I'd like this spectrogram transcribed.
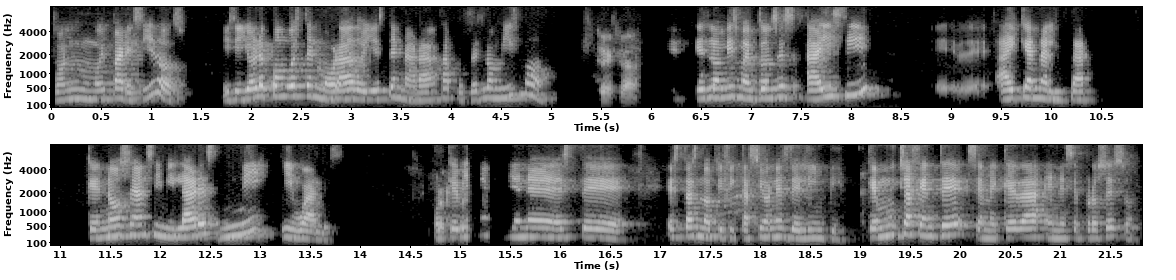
son muy parecidos. Y si yo le pongo este en morado y este en naranja, pues es lo mismo. Sí, claro. Es lo mismo. Entonces, ahí sí eh, hay que analizar que no sean similares ni iguales. Porque viene, viene, este, estas notificaciones del INPI, que mucha gente se me queda en ese proceso.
